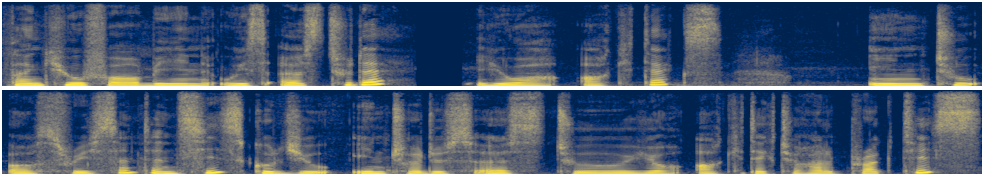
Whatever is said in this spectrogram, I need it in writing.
Thank you for being with us today. You are architects. In two or three sentences, could you introduce us to your architectural practice?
